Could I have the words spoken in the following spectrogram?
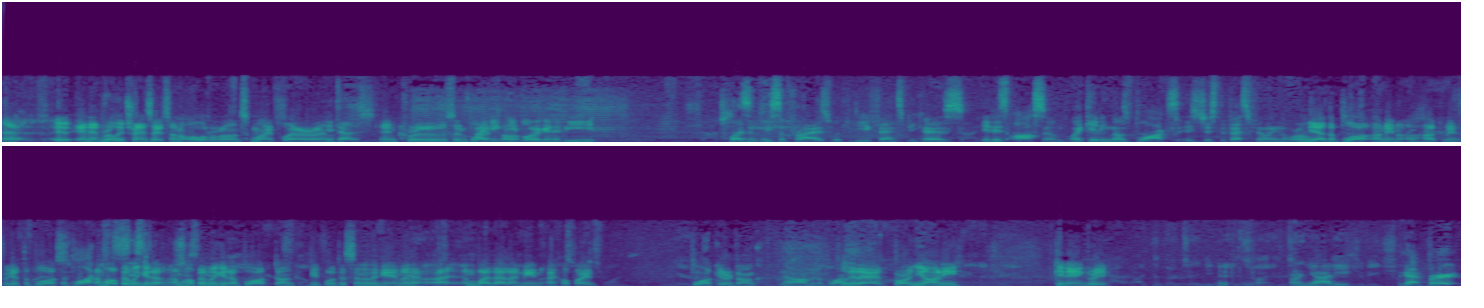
it, and it really translates on all of our modes. My player and It does. and Crew and I think people are going to be pleasantly surprised with the defense because it is awesome. Like getting those blocks is just the best feeling in the world. Yeah, the block. I mean, uh, how can we forget the blocks? The block. I'm hoping we get a. I'm hoping we get a block dunk before this end of the game, and, Yeah. I, and by that I mean I hope I block your dunk. No, I'm going to block Look at that, Bargnani, get angry. Bargnani. At that Vert.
